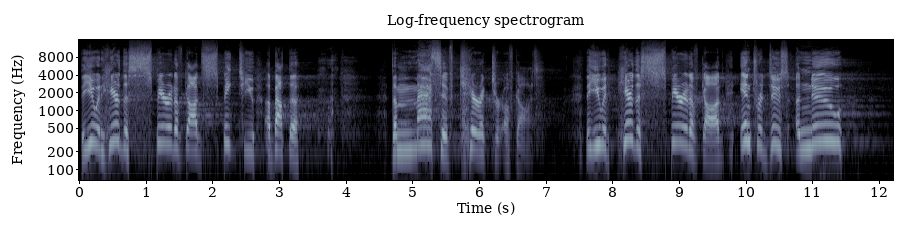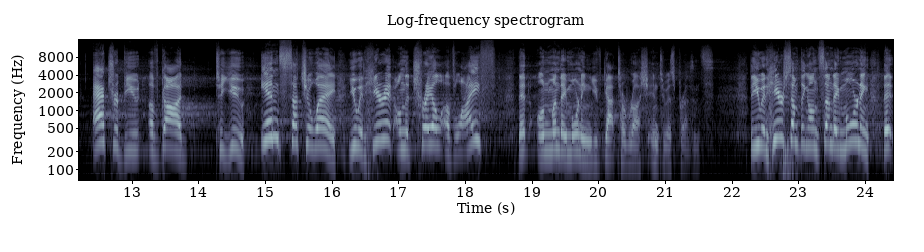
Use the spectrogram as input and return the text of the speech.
that you would hear the Spirit of God speak to you about the, the massive character of God that you would hear the Spirit of God introduce a new attribute of God to you in such a way you would hear it on the trail of life that on Monday morning you've got to rush into His presence. That you would hear something on Sunday morning that,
